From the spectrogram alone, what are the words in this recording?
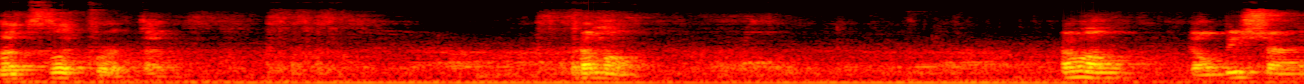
Let's look for it then. Come on. Come on. Don't be shy.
